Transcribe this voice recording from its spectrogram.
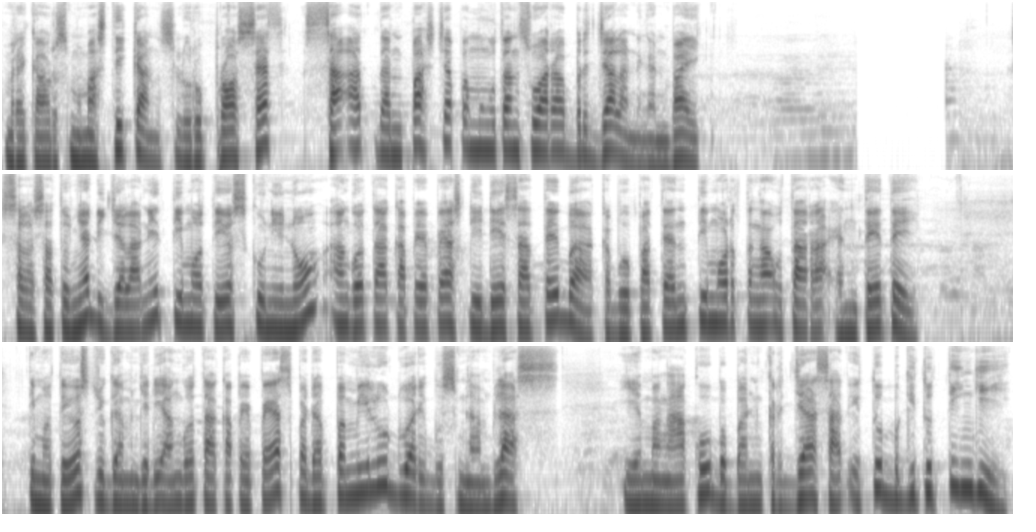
Mereka harus memastikan seluruh proses saat dan pasca pemungutan suara berjalan dengan baik. Salah satunya dijalani Timotius Kunino, anggota KPPS di Desa Teba, Kabupaten Timur Tengah Utara NTT. Timotius juga menjadi anggota KPPS pada pemilu 2019. Ia mengaku beban kerja saat itu begitu tinggi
